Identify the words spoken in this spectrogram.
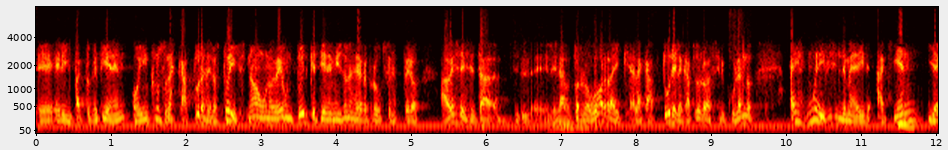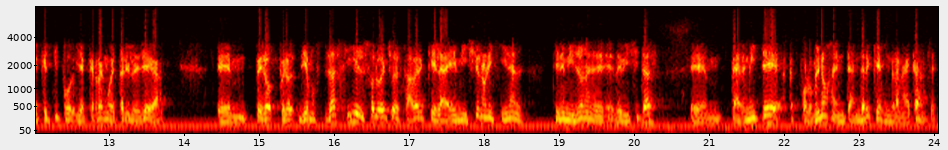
eh, el impacto que tienen, o incluso las capturas de los tweets, ¿no? Uno ve un tweet que tiene millones de reproducciones, pero a veces está el, autor lo borra y queda la captura y la captura va circulando. Es muy difícil de medir a quién y a qué tipo y a qué rango etario le llega. Eh, pero, pero, digamos, ya sí el solo hecho de saber que la emisión original tiene millones de, visitas, eh, permite por lo menos entender que es un gran alcance.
